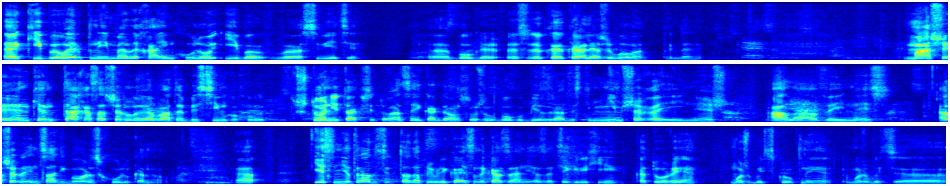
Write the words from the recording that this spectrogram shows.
Э, Кибуэр пнеймелы хаим хулу, ибо в свете э, Бога, короля живого, и так далее, Машенкин Тахас Ашер Лоявата без Симхуху. Что не так в ситуации, когда он служил Богу без радости? Нимша Гайнеш Алла Вейнес, Ашарейн Садик Борис Хулю канал. Э, если нет радости, то тогда привлекается наказание за те грехи, которые, может быть, крупные, может быть, э,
